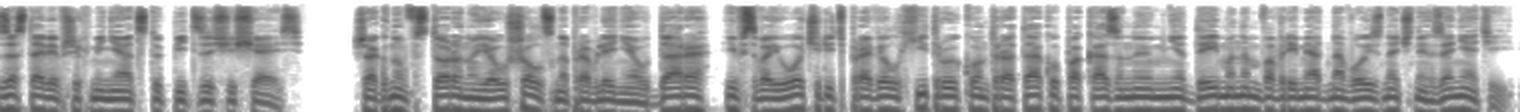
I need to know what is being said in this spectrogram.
заставивших меня отступить, защищаясь. Шагнув в сторону, я ушел с направления удара и, в свою очередь, провел хитрую контратаку, показанную мне Деймоном во время одного из ночных занятий.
